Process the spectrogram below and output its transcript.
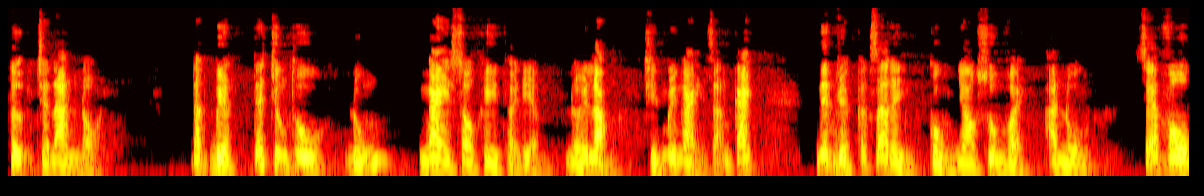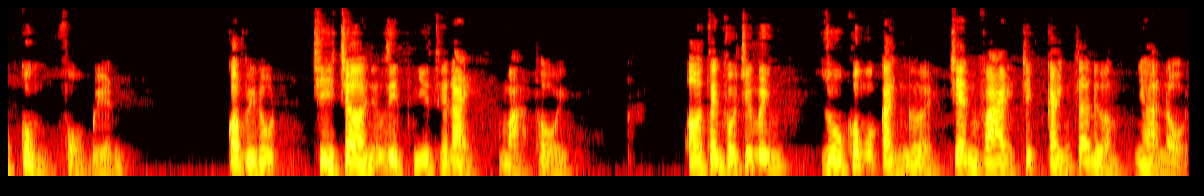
tự chân an nổi. Đặc biệt Tết Trung Thu đúng ngay sau khi thời điểm nới lỏng 90 ngày giãn cách nên việc các gia đình cùng nhau sum vầy ăn uống sẽ vô cùng phổ biến. Còn virus chỉ chờ những dịp như thế này mà thôi. Ở thành phố Hồ Chí Minh, dù không có cảnh người chen vai trích cánh ra đường như Hà Nội,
